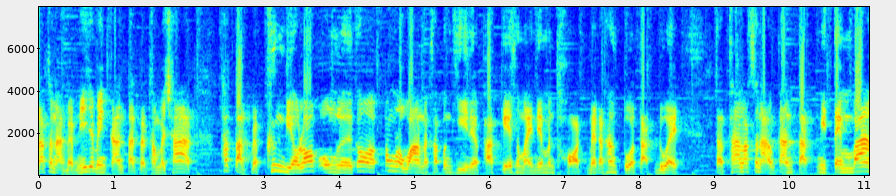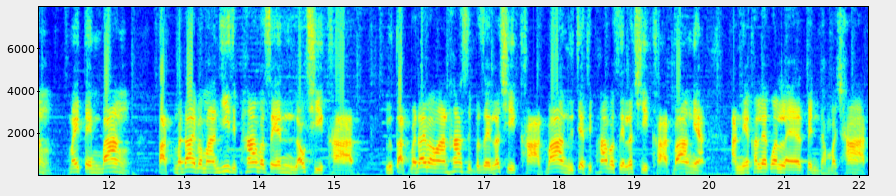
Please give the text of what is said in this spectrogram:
ลักษณะแบบนี้จะเป็นการตัดแบบธรรมชาติ ถ้าตัดแบบครึ่งเดียวรอบองค์เลยก็ต้องระวังนะครับบางทีเนี่ยพระเกสสมัยนี้มันถอดแม้กระทั่งตัวตัดด้วย แต่ถ้าลักษณะของการตัดมีเต็มบ้าง ไม่เต็มบ้าง ตัดมาได้ประมาณ 25%แล้วฉีกขาด หรือตัดมาได้ประมาณ 50%แล้วฉีกขาดบ้างหรือ 75%แล้วฉีกขาดบ้างเนี่ยอันนี้เขาเรียกว่าแลเป็นธรรมชาติ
